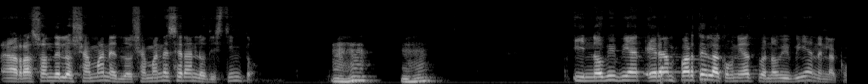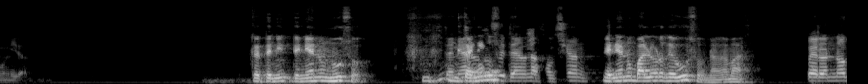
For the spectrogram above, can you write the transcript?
la razón de los chamanes. Los chamanes eran lo distinto y no vivían, eran parte de la comunidad, pero no vivían en la comunidad. Tenían un uso. Tenían Tenían- un uso y tenían una función. Tenían un valor de uso, nada más. Pero no,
